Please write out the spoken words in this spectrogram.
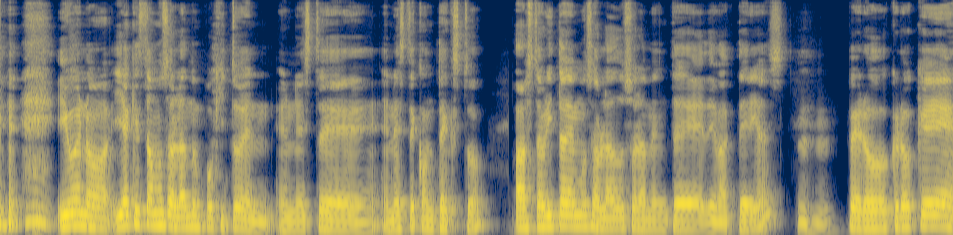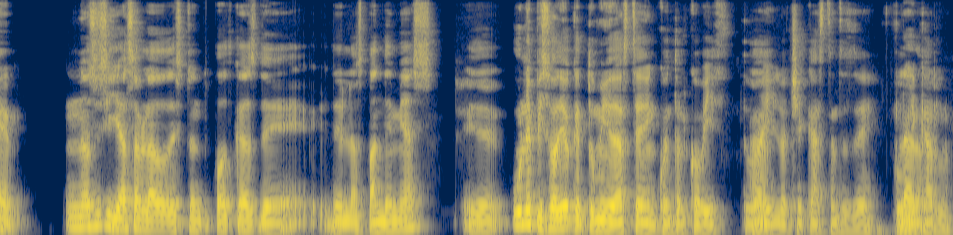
y bueno, ya que estamos hablando un poquito en, en, este, en este contexto, hasta ahorita hemos hablado solamente de bacterias, pero creo que no sé si ya has hablado de esto en tu podcast de, de las pandemias. y de- Un episodio que tú me ayudaste en cuanto al COVID, tú Ah. ahí lo checaste antes de Claro.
